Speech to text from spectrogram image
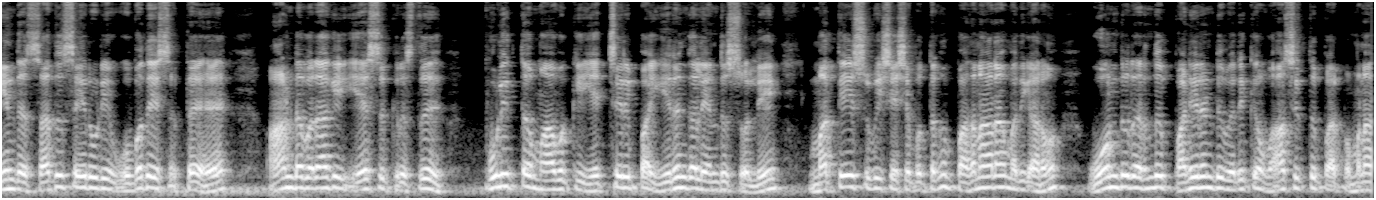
இந்த சதுசேருடைய உபதேசத்தை ஆண்டவராக இயேசு கிறிஸ்து புளித்த மாவுக்கு எச்சரிப்பா இருங்கள் என்று சொல்லி மத்திய சுவிசேஷ புத்தகம் பதினாறாம் அதிகாரம் ஒன்றிலிருந்து பனிரெண்டு வரைக்கும் வாசித்து பார்ப்போம்னா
